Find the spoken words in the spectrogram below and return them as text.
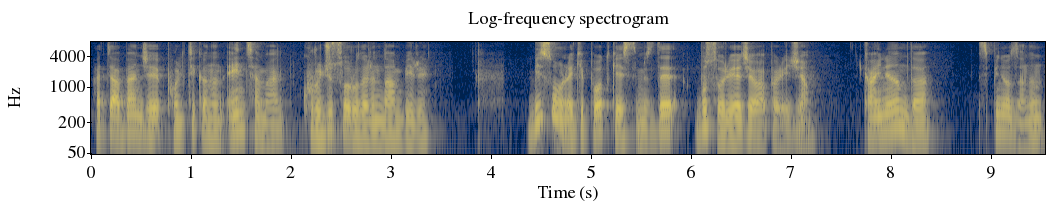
Hatta bence politikanın en temel kurucu sorularından biri. Bir sonraki podcast'imizde bu soruya cevap arayacağım. Kaynağım da Spinoza'nın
